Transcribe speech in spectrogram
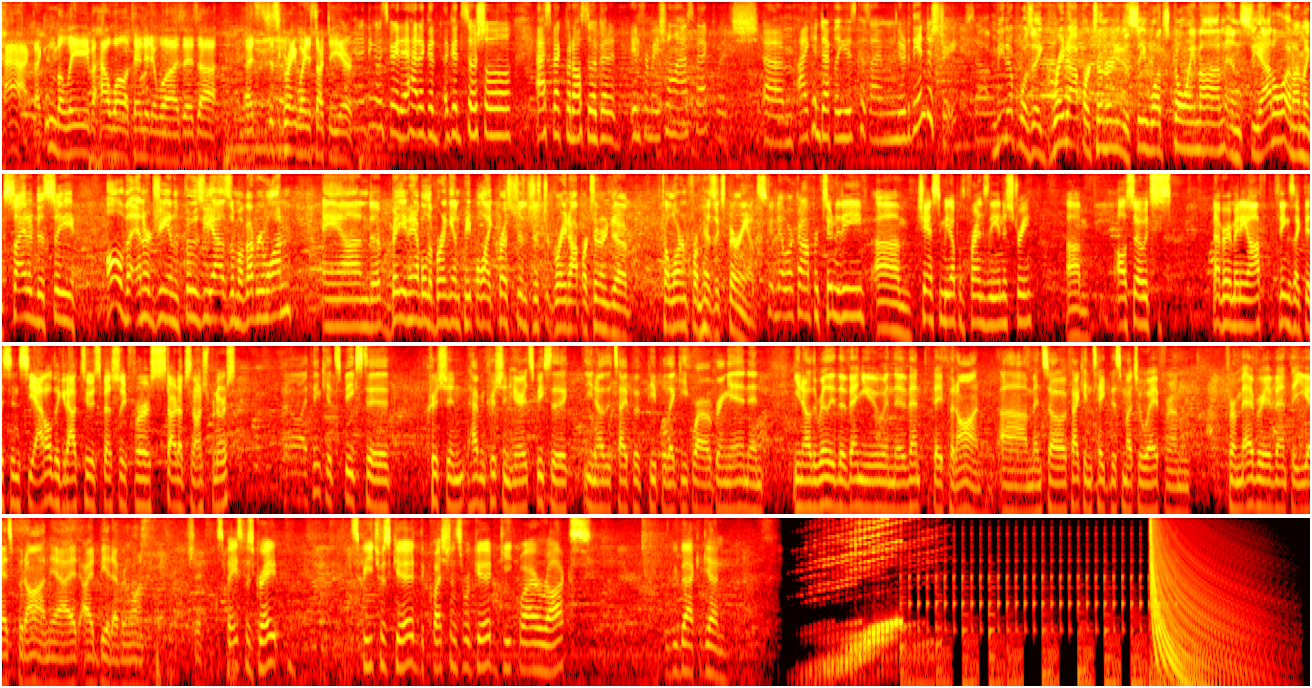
packed. I couldn't believe how well attended it was. It's, uh, it's just a great way to start the year. I think it was great. It had a good a good social aspect, but also a good informational aspect, which um, I can definitely use because I'm new to the industry. So Meetup was a great opportunity to see what's going on in Seattle, and I'm excited to see all the energy and enthusiasm of everyone, and uh, being able to bring in people like Christian's just a great opportunity to, to learn from his experience. good network opportunity, um, chance to meet up with friends in the industry. Um, also, it's just not very many off things like this in Seattle to get out to, especially for startups and entrepreneurs. Well, I think it speaks to Christian having Christian here. It speaks to you know the type of people that GeekWire will bring in, and you know the really the venue and the event that they put on. Um, and so if I can take this much away from from every event that you guys put on, yeah, I'd, I'd be at every one. Sure. Space was great. Speech was good. The questions were good. GeekWire rocks. We'll be back again.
